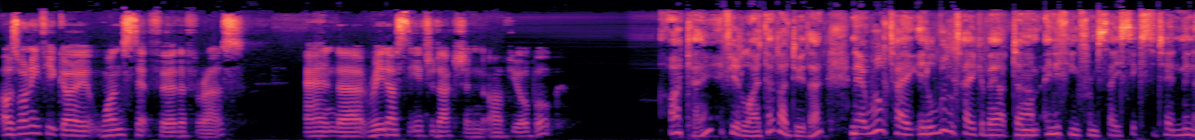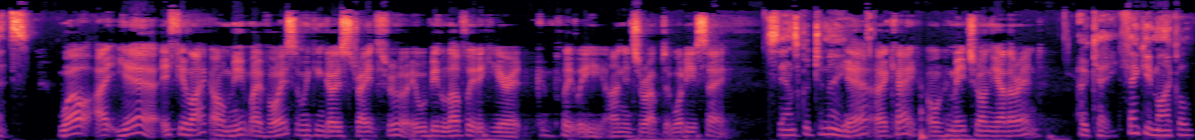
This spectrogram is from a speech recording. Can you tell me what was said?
I was wondering if you go one step further for us and uh, read us the introduction of your book. Okay, if you'd like that, I'd do that. Now, it will take it will take about um, anything from say six to ten minutes. Well, I, yeah, if you like, I'll mute my voice and we can go straight through it. It would be lovely to hear it completely uninterrupted. What do you say? Sounds good to me. Yeah, okay. I'll meet you on the other end. Okay, thank you, Michael.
